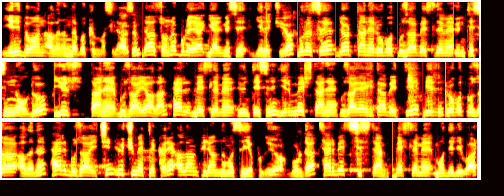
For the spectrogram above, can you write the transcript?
yeni doğan alanında bakılması lazım. Daha sonra buraya gelmesi gerekiyor. Burası 4 tane robot buzağı besleme ünitesinin olduğu 100 tane buzağı alan, her besleme ünitesinin 25 tane buzağa hitap ettiği bir robot buzağı alanı. Her buzağı için 3 metrekare alan planlaması yapılıyor burada. Serbest sistem besleme modeli var.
